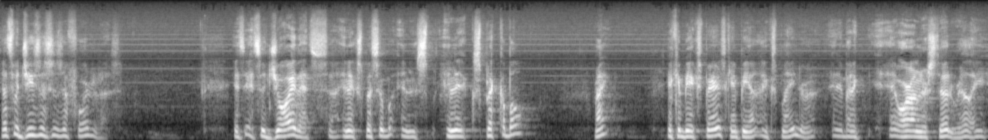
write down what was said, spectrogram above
That's what Jesus has afforded us. It's, it's a joy that's uh, inexplicable, inexplicable, right? It can be experienced, can't be uh, explained or or understood really.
